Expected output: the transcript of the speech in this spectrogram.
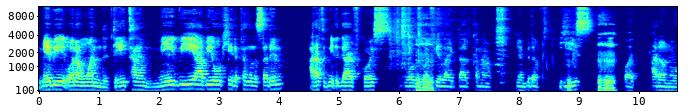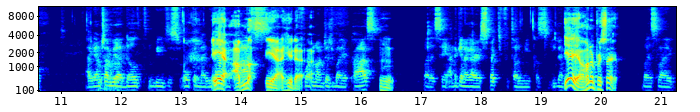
maybe one on one in the daytime, maybe I'll be okay. Depends on the setting. I'd have to meet the guy, of course. Well, 'cause I feel like that kind of you know, a bit of ease, Mhm. but I don't know. Like I'm trying to be adult and be just open. Like Yeah, I'm not. Yeah, I hear that. Before I'm not judged by your past. Mhm. But I say, and again, I gotta respect you for telling me because you didn't. Yeah, yeah, hundred percent. But it's like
